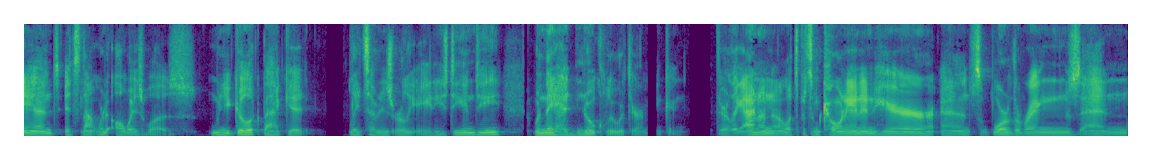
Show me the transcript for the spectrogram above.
and it's not what it always was. When you go look back at late seventies, early eighties D and D, when they had no clue what they were making, they're like, I don't know, let's put some Conan in here and some Lord of the Rings, and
